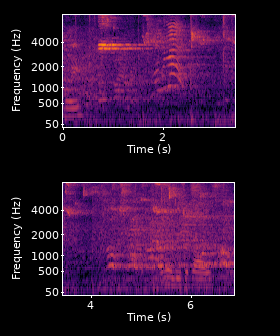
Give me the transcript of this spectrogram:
probably. I wouldn't be surprised.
